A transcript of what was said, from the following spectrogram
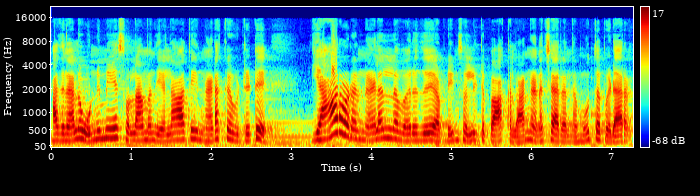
அதனால் ஒன்றுமே சொல்லாமல் அந்த எல்லாத்தையும் நடக்க விட்டுட்டு யாரோட நிழலில் வருது அப்படின்னு சொல்லிட்டு பார்க்கலான்னு நினச்சாரு அந்த மூத்த பிடாரன்.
